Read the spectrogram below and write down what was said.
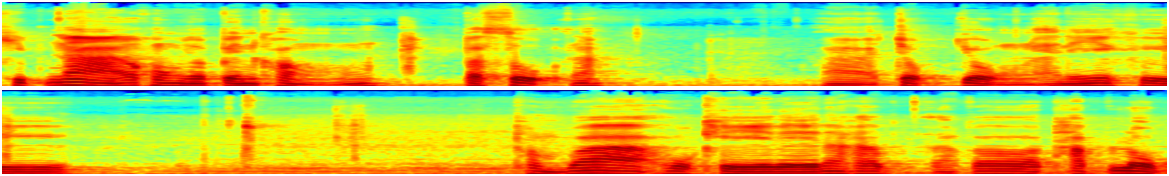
คลิปหน้าก็คงจะเป็นของประสุนะจกหยงอันนี้คือ ผมว่าโอเคเลยนะครับ แล้วก็ทับหลบ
